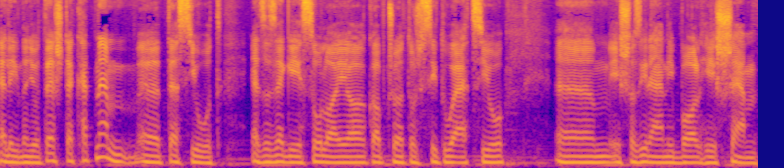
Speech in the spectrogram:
elég nagyot estek. Hát nem tesz jót ez az egész olajjal kapcsolatos szituáció, és az iráni balhé sem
